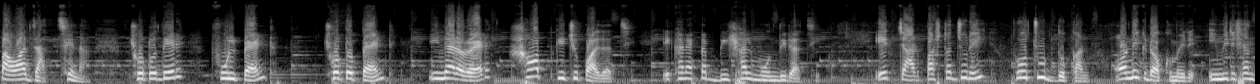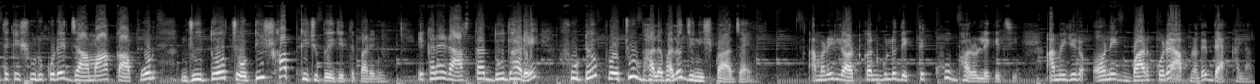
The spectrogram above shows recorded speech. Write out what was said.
পাওয়া যাচ্ছে না? ছোটদের ফুল প্যান্ট, ছোট প্যান্ট ইনারওয়্যার সব কিছু পাওয়া যাচ্ছে। এখানে একটা বিশাল মন্দির আছে। এর চারপাশটা জুড়েই প্রচুর দোকান। অনেক রকমের ইমিটেশন থেকে শুরু করে জামা, কাপড়, জুতো, চটি সব কিছু পেয়ে যেতে পারেন। এখানে রাস্তার দুধারে ফুটেও প্রচুর ভালো ভালো জিনিস পাওয়া যায়। আমার এই লটকনগুলো দেখতে খুব ভালো লেগেছে। আমি যেন অনেকবার করে আপনাদের দেখালাম।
